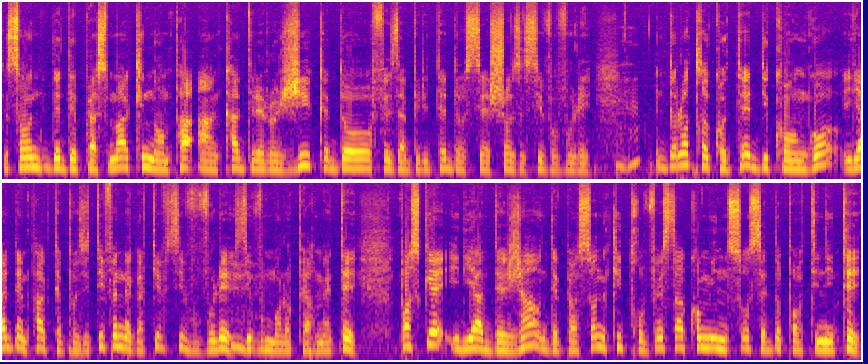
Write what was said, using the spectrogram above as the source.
Ce sont des déplacements qui n'ont pas un cadre logique de faisabilité de ces choses, si vous voulez. De l'autre côté du Congo, il y a d'impact positif et négatif, si vous voulez, si vous me le permettez. Parce qu'il y a des gens, des personnes qui trouvaient ça comme une source d'opportunité.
